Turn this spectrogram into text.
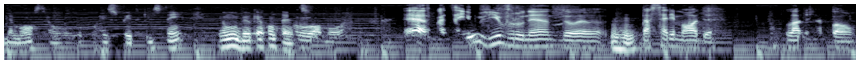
demonstram o, o respeito que eles têm. E vamos ver o que acontece. O amor. É, vai sair um livro, né, do- Uhum. da série moda lá no Japão.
